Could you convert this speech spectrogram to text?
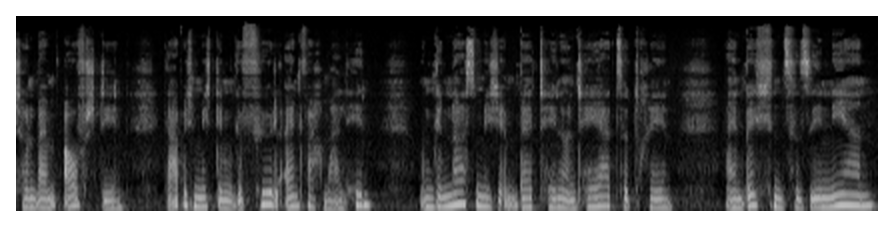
Schon beim Aufstehen gab ich mich dem Gefühl einfach mal hin und genoss mich im Bett hin und her zu drehen, ein bisschen zu sinnieren,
